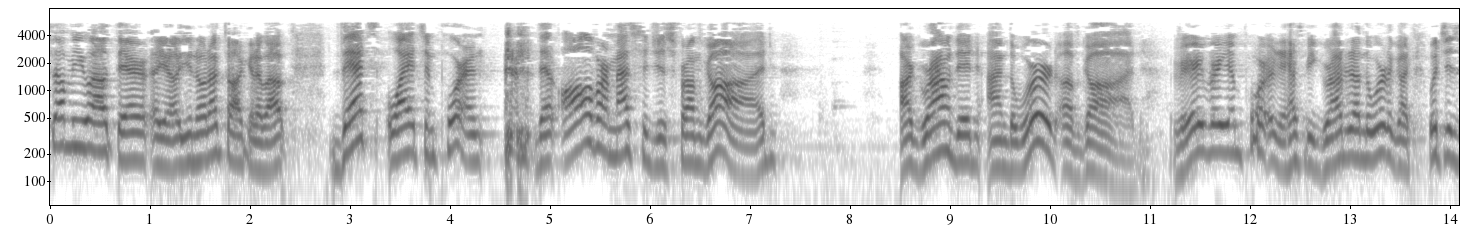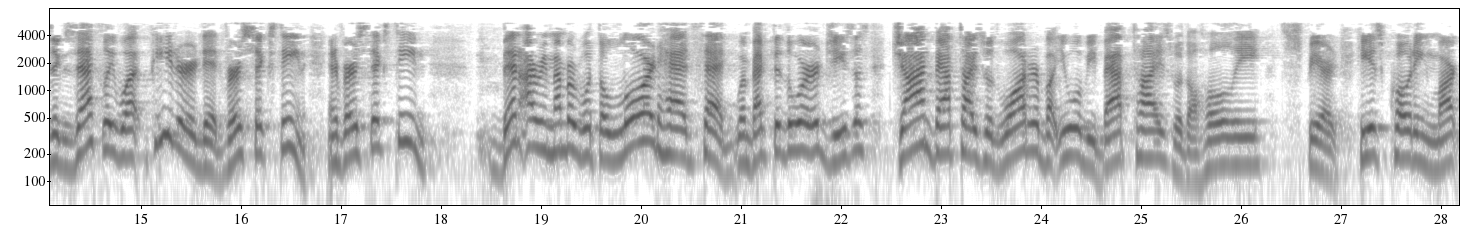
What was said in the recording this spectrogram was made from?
some of you out there, you know, you know what I'm talking about. That's why it's important that all of our messages from God are grounded on the Word of God. Very, very important. It has to be grounded on the Word of God, which is exactly what Peter did. Verse 16. In verse 16, then I remembered what the Lord had said. Went back to the Word, Jesus. John baptized with water, but you will be baptized with the Holy Spirit. He is quoting Mark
